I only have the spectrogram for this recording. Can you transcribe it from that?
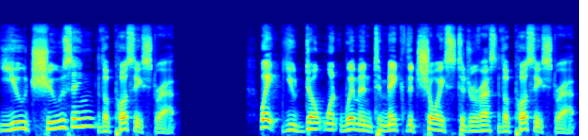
you choosing the pussy strap? Wait, you don't want women to make the choice to dress the pussy strap.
